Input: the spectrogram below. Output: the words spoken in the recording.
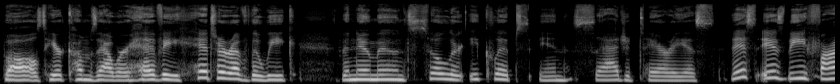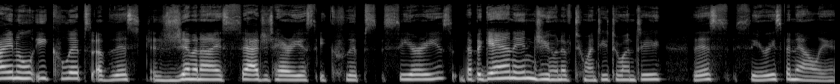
balls, here comes our heavy hitter of the week the new moon solar eclipse in Sagittarius. This is the final eclipse of this Gemini Sagittarius eclipse series that began in June of 2020. This series finale,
